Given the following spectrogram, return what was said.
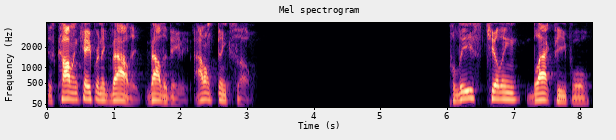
Is Colin Kaepernick valid? Validated? I don't think so. Police killing black people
